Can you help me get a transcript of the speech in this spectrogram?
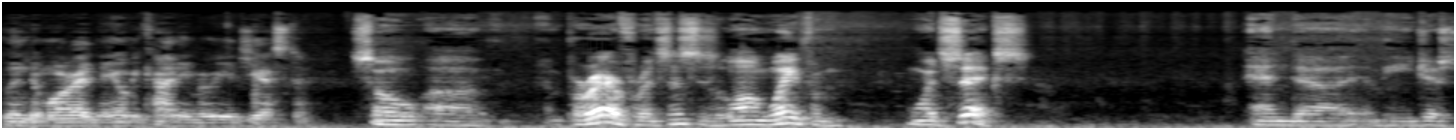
Linda Morad, Naomi Carney, Maria Giesta. So uh, Pereira, for instance, is a long way from Ward Six, and uh, he just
